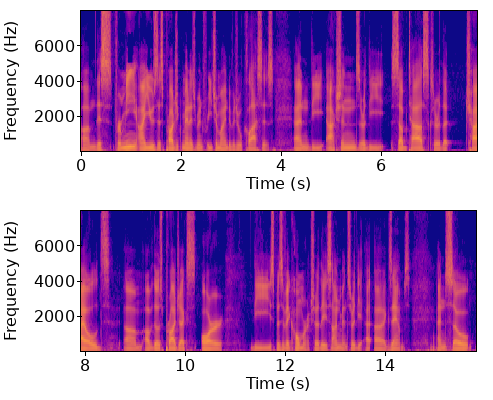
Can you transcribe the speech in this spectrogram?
Um, this for me, I use this project management for each of my individual classes, and the actions or the subtasks or the childs um, of those projects are the specific homeworks or the assignments or the uh, uh, exams. And so,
